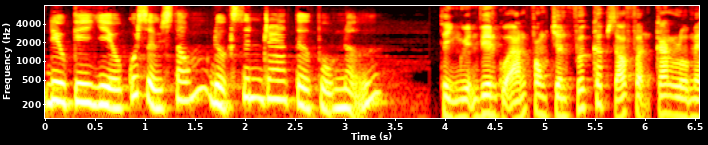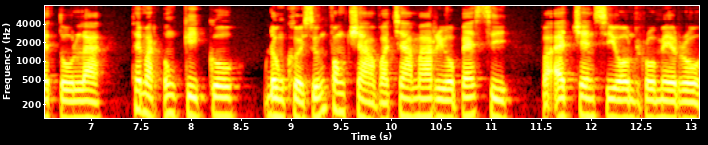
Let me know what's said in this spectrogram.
Điều kỳ diệu của sự sống được sinh ra từ phụ nữ. Thỉnh nguyện viên của án phong chân phước cấp giáo phận Carlo Metola thay mặt ông Kiko đồng khởi xướng phong trào và cha Mario Pesci và Ascension Romero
